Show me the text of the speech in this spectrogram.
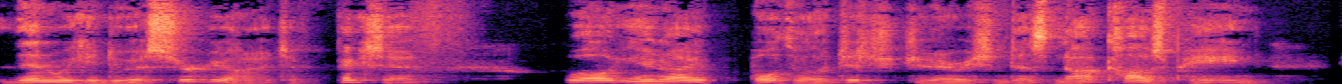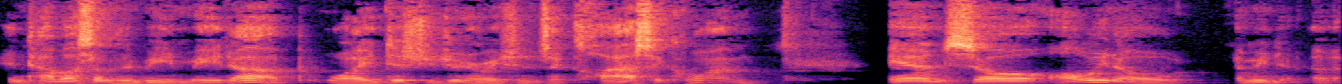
then we can do a surgery on it to fix it. Well, you and I both know that degeneration does not cause pain and talk about something being made up, why disc degeneration is a classic one. And so all we know, I mean, uh,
